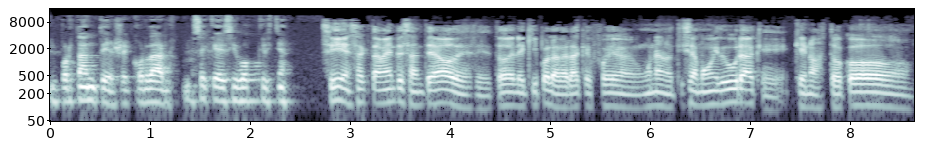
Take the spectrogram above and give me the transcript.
importante recordarlo. No sé qué decís vos, Cristian. Sí, exactamente, Santiago, desde todo el equipo, la verdad que fue una noticia muy dura que, que nos tocó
